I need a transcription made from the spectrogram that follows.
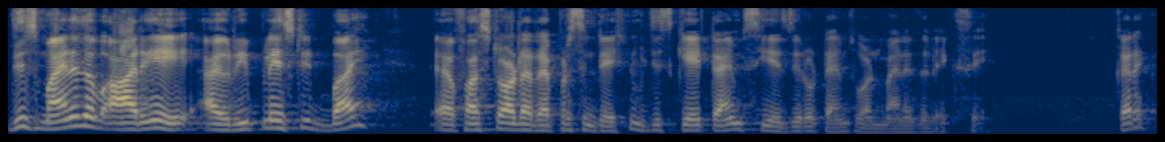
this minus of R A I replaced it by a first order representation which is k times C A 0 times 1 minus of x A correct.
